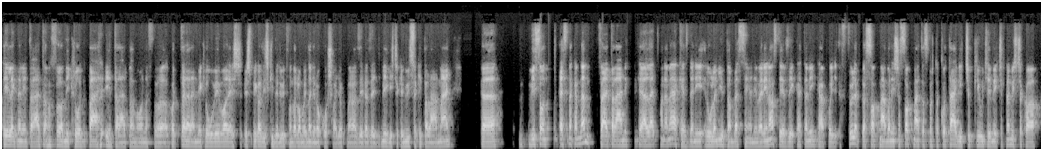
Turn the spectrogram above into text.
tényleg nem én találtam föl a mikrót, bár én találtam volna föl, akkor tele lennék lóvéval, és, és még az is kiderült volna, hogy nagyon okos vagyok, mert azért ez egy mégiscsak egy műszaki találmány. Viszont ezt nekem nem feltalálni kellett, hanem elkezdeni róla nyíltan beszélni, mert én azt érzékeltem inkább, hogy főleg a szakmában, és a szakmát azt most akkor tágítsuk ki, úgyhogy még csak nem is csak a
